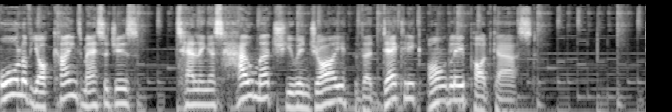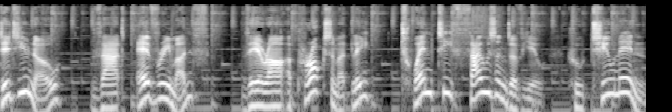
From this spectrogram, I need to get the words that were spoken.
all of your kind messages, telling us how much you enjoy the Declic Anglais podcast. Did you know that every month there are approximately 20,000 of you who tune in,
